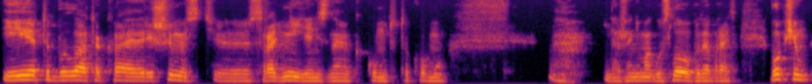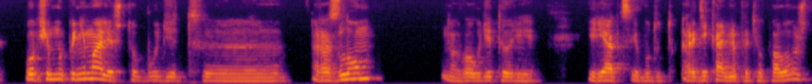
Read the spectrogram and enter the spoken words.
И это была такая решимость э, сродни, я не знаю, какому-то такому даже не могу слово подобрать. В общем, в общем мы понимали, что будет э, разлом в аудитории, и реакции будут радикально противоположны.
